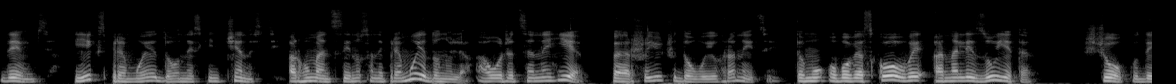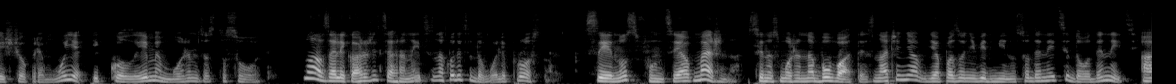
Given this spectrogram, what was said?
Дивимося. Х прямує до нескінченності. Аргумент синуса не прямує до нуля, а отже, це не є першою чудовою границею. Тому обов'язково ви аналізуєте, що куди що прямує і коли ми можемо застосовувати. Ну а взагалі кажучи, ця границя знаходиться доволі просто. Синус функція обмежена. Синус може набувати значення в діапазоні від мінус одиниці до одиниці, а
